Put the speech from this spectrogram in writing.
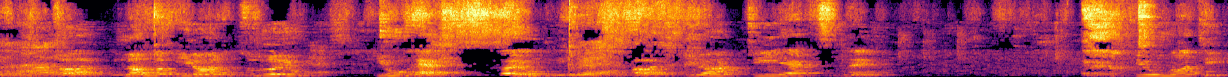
બરાબર લંબ કિરણ શું દોર્યું क्यू एस કયું હવે કિરણ px ને q માંથી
